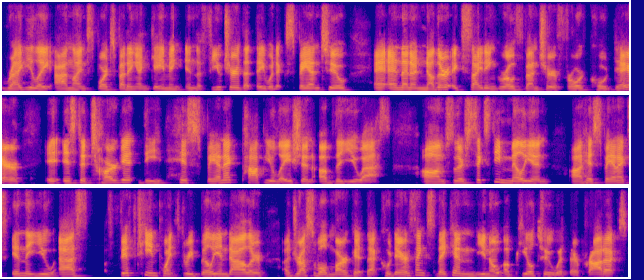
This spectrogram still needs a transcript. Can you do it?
regulate online sports betting and gaming in the future that they would expand to. And, then another exciting growth venture for Codere is to target the Hispanic population of the US. Um, so there's 60 million uh, Hispanics in the U.S. 15.3 billion dollar addressable market that Codere thinks they can, you know, appeal to with their products.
